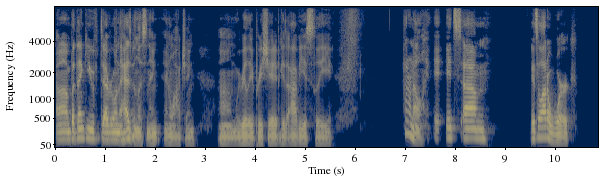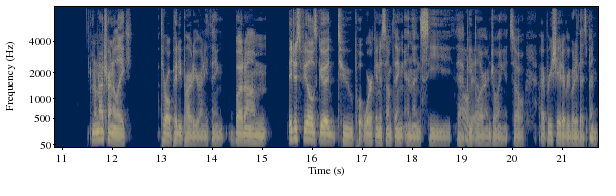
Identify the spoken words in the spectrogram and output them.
Um, but thank you to everyone that has been listening and watching. Um, we really appreciate it because obviously, I don't know, it, it's um, it's a lot of work, and I'm not trying to like throw a pity party or anything, but um, it just feels good to put work into something and then see that Oh, people yeah. are enjoying it. So I appreciate everybody that's been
